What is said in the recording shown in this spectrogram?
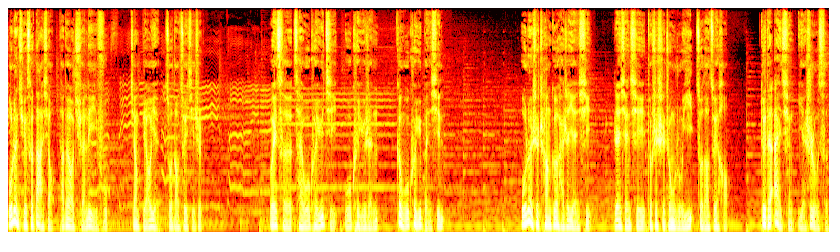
无论角色大小，他都要全力以赴，将表演做到最极致。为此，才无愧于己，无愧于人，更无愧于本心。无论是唱歌还是演戏，任贤齐都是始终如一，做到最好。对待爱情也是如此。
